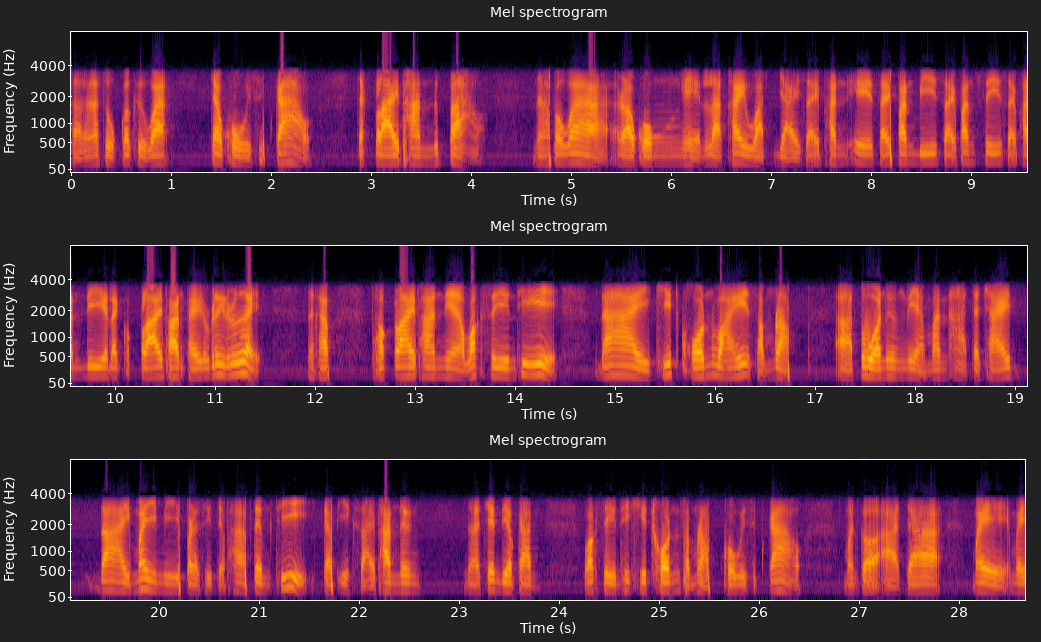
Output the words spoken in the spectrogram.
สาธารณสุขก็คือว่าเจ้าโควิด -19 จะกลายพันธุ์หรือเปล่านะเพราะว่าเราคงเห็นหลักไข้หวัดใหญ่สายพันธุ์ A สายพันธุ์ B สายพันธุ์ C สายพันธุ์ D อะไรก็กลายพันธุ์ไปเรื่อยๆนะครับ พอกลายพันธุ์เนี่ย วัคซีนที่ได้คิดค้นไว้สำหรับตัวหนึ่งเนี่ย มันอาจจะใช้ได้ไม่มีประสิทธิภาพเต็มที่กับอีกสายพันธุ์หนึ่งนะเช่นเดียวกัน วัคซีนที่คิดค้นสำหรับโควิด -19 มันก็อาจจะไม่ไม่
